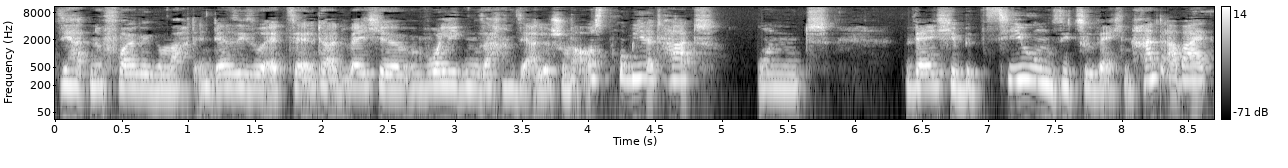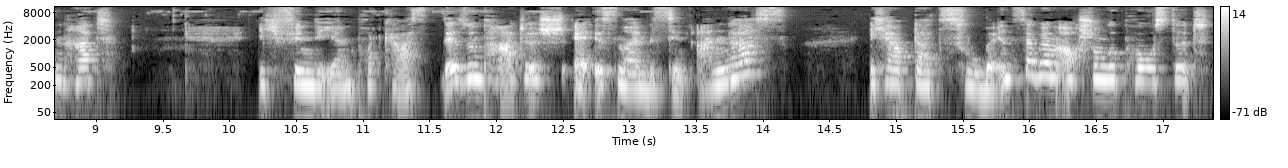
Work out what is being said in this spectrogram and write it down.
Sie hat eine Folge gemacht, in der sie so erzählt hat, welche wolligen Sachen sie alle schon mal ausprobiert hat und welche Beziehungen sie zu welchen Handarbeiten hat. Ich finde ihren Podcast sehr sympathisch. Er ist mal ein bisschen anders. Ich habe dazu bei Instagram auch schon gepostet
